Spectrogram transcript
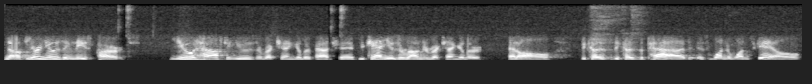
Now, if you're using these parts, you have to use a rectangular pad shape. You can't use a rounded rectangular at all because because the pad is one to one scale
